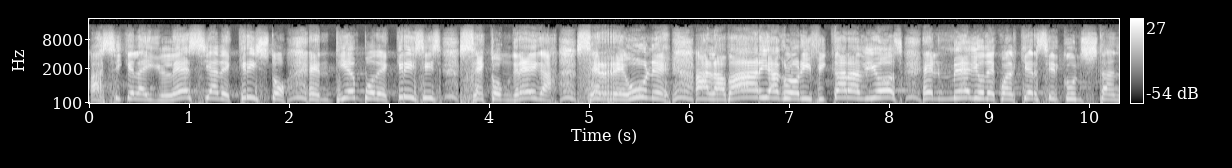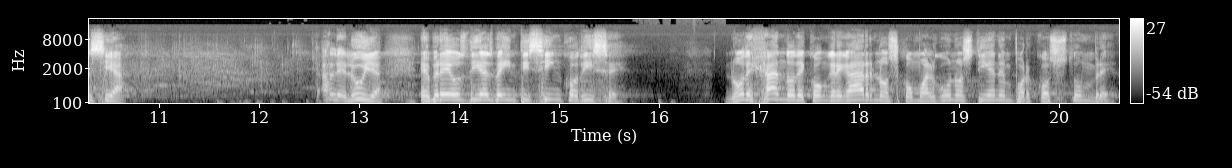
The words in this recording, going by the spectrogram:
Así que la iglesia de Cristo en tiempo de crisis se congrega, se reúne a alabar y a glorificar a Dios en medio de cualquier circunstancia. Aleluya. Hebreos 10:25 dice, no dejando de congregarnos como algunos tienen por costumbre,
